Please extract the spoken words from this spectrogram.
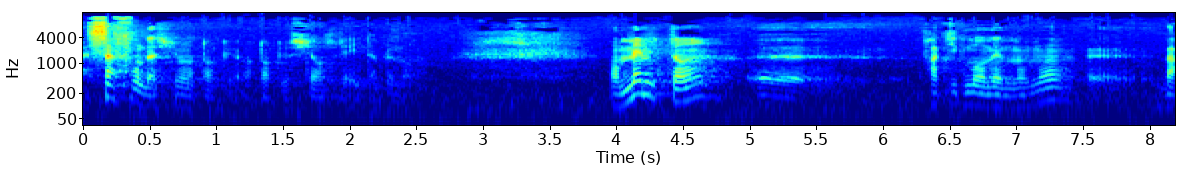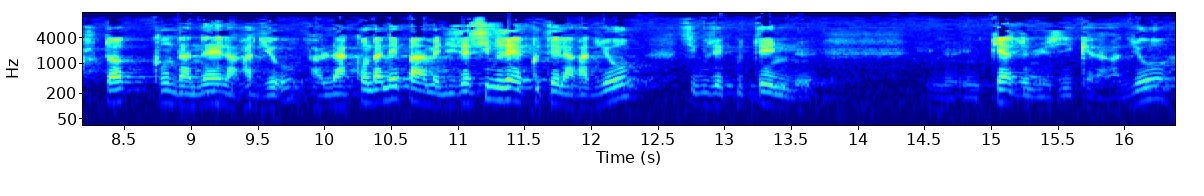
à sa fondation en tant que, science véritablement. En même temps, euh, pratiquement au même moment, euh, Bartok condamnait la radio, enfin ne la condamnait pas, mais disait si vous écoutez la radio, si vous écoutez une, une, pièce de musique à la radio,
